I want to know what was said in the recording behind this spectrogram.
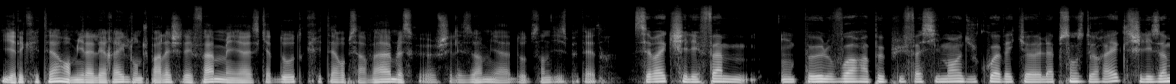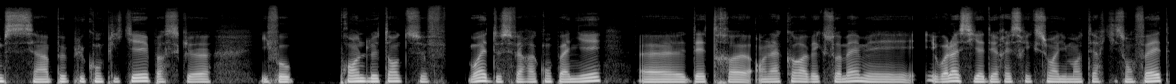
Il y a des critères, hormis là, les règles dont tu parlais chez les femmes, mais est-ce qu'il y a d'autres critères observables? Est-ce que chez les hommes, il y a d'autres indices peut-être? C'est vrai que chez les femmes, on peut le voir un peu plus facilement du coup avec euh, l'absence de règles. Chez les hommes, c'est un peu plus compliqué parce que il faut prendre le temps de se, ouais, de se faire accompagner, d'être en accord avec soi-même et, voilà, s'il y a des restrictions alimentaires qui sont faites,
